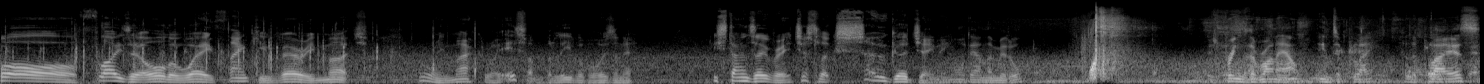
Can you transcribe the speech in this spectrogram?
Oh, flies it all the way. Thank you very much. Rory McIlroy. It's unbelievable, isn't it? He stands over it. It just looks so good, Jamie. All down the middle. Which brings the run out into play for the players.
